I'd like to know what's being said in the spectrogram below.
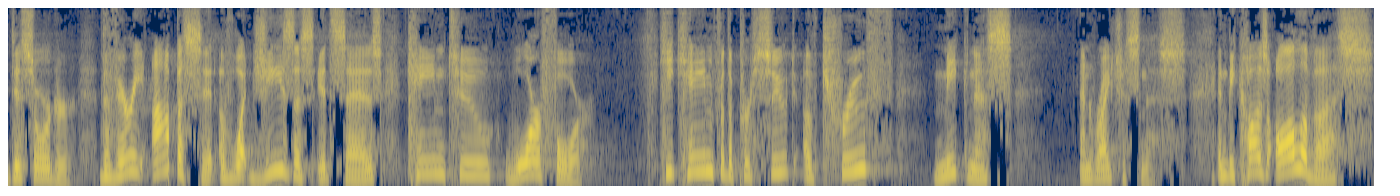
disorder. The very opposite of what Jesus, it says, came to war for. He came for the pursuit of truth, meekness, and righteousness. And because all of us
